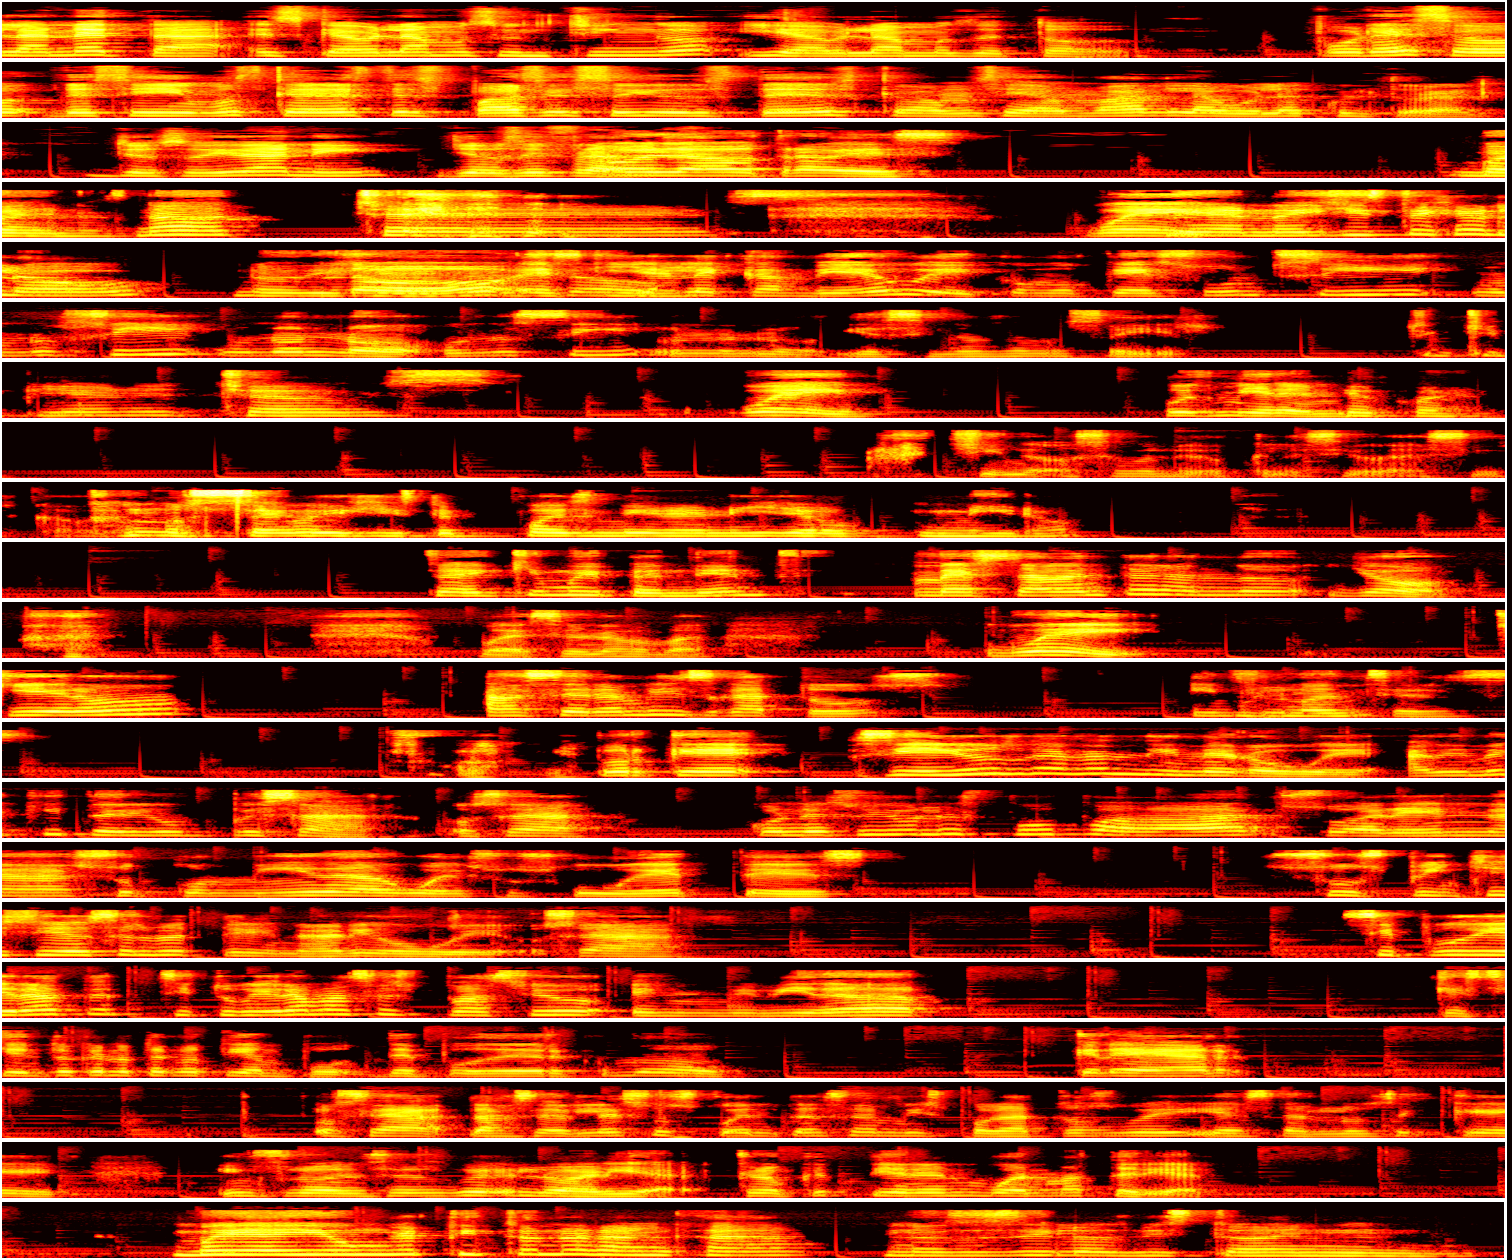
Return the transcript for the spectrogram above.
La neta es que hablamos un chingo y hablamos de todo. Por eso decidimos crear este espacio suyo de ustedes que vamos a llamar La Bula Cultural. Yo soy Dani. Yo soy Fran. Hola otra vez. Buenas noches. Güey. Mira, no dijiste hello, no dije No, es que ya le cambié, güey. Como que es un sí, uno sí, uno no, uno sí, uno no. Y así nos vamos a ir. To keep your. Güey, pues miren. ¿Qué fue? Ah, chingado, se me olvidó que les iba a decir, cabrón. No sé, güey, dijiste, pues miren, y yo miro. Estoy aquí muy pendiente. Me estaba enterando yo. Voy a decir una mamá. Güey, quiero hacer a mis gatos influencers. Porque si ellos ganan dinero, güey, a mí me quitaría un pesar. O sea, con eso yo les puedo pagar su arena, su comida, güey, sus juguetes, sus pinches ideas al veterinario, güey. O sea, si pudiera, si tuviera más espacio en mi vida, que siento que no tengo tiempo, de poder como crear, o sea, de hacerle sus cuentas a mis gatos, güey, y hacerlos de que influencers, güey, lo haría. Creo que tienen buen material. Voy hay un gatito naranja, no sé si lo has visto en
